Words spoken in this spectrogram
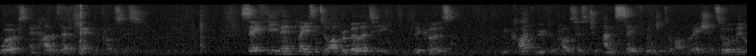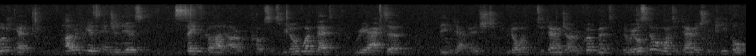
works and how does that affect? Safety then plays into operability because we can't move the process to unsafe regions of operation. So we'll be looking at how do we as engineers safeguard our process. We don't want that reactor being damaged. We don't want to damage our equipment, but we also don't want to damage the people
